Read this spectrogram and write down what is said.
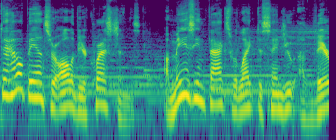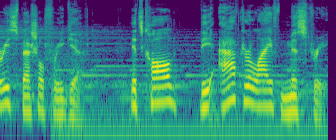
To help answer all of your questions, Amazing Facts would like to send you a very special free gift. It's called The Afterlife Mystery.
